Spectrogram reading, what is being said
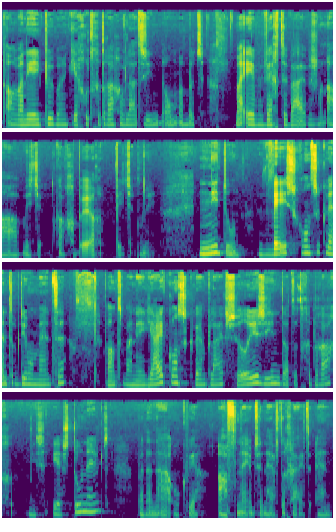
wanneer je puber een keer goed gedrag heeft laten zien, om het maar even weg te wuiven. Van, ah, weet je, het kan gebeuren, weet je. Niet doen. Wees consequent op die momenten. Want wanneer jij consequent blijft, zul je zien dat het gedrag eerst toeneemt maar daarna ook weer afneemt in heftigheid. En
